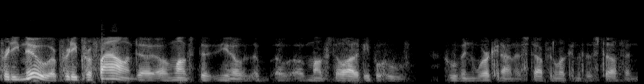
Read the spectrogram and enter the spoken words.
pretty new or pretty profound uh, amongst the, you know, uh, amongst a lot of people who who've been working on this stuff and looking at this stuff and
